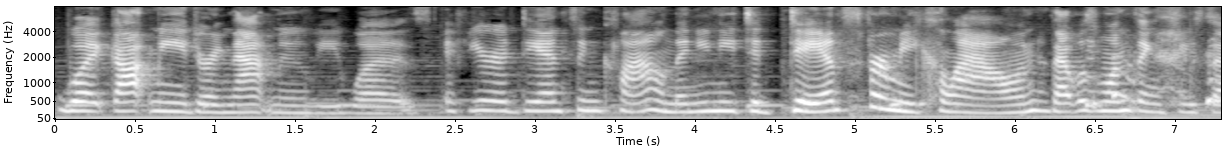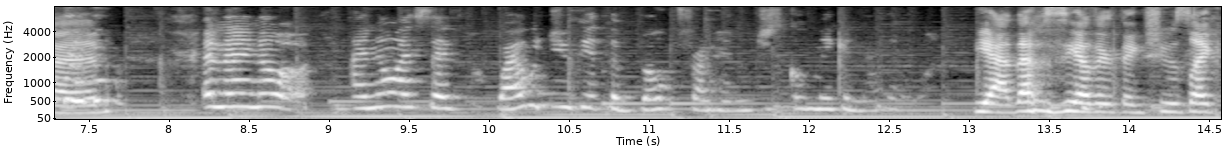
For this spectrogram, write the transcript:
what got me during that movie was if you're a dancing clown, then you need to dance for me, clown. That was one thing she said. And I know, I know. I said, why would you get the boat from him? Just go make another one. Yeah, that was the other thing. She was like,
